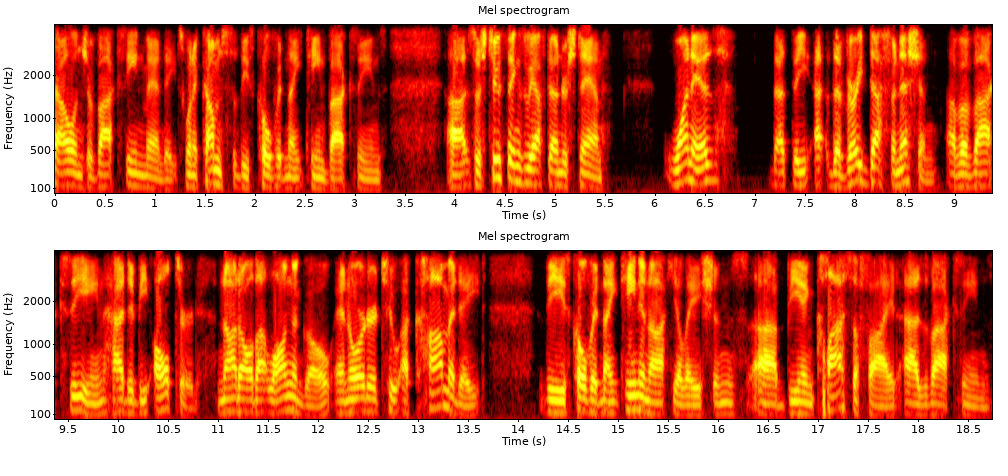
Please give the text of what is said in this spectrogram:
challenge of vaccine mandates when it comes to these COVID nineteen vaccines. Uh, so, there's two things we have to understand. One is that the the very definition of a vaccine had to be altered not all that long ago in order to accommodate these COVID 19 inoculations uh, being classified as vaccines.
